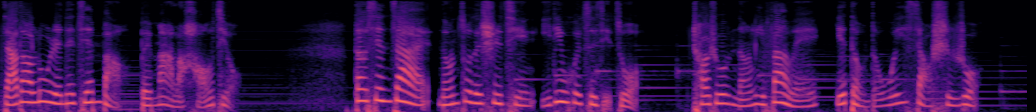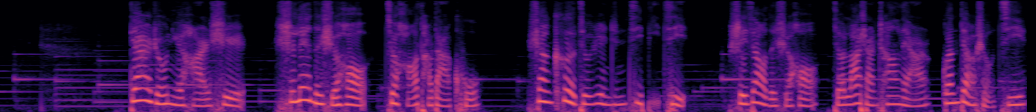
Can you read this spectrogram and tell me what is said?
砸到路人的肩膀，被骂了好久。到现在能做的事情一定会自己做，超出能力范围也懂得微笑示弱。第二种女孩是失恋的时候就嚎啕大哭，上课就认真记笔记。睡觉的时候就拉上窗帘，关掉手机；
